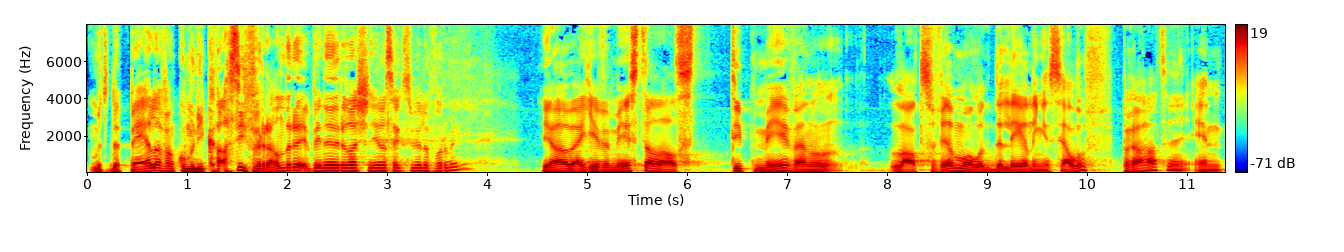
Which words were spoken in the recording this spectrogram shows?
moeten de pijlen van communicatie veranderen binnen relationele seksuele vorming? Ja, wij geven meestal als tip mee van laat zoveel mogelijk de leerlingen zelf praten en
